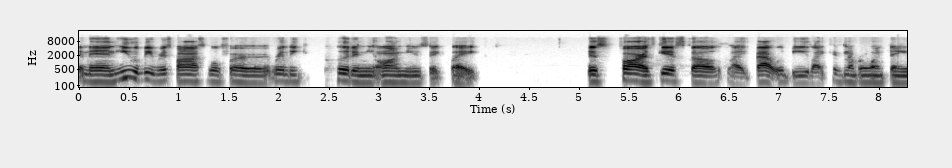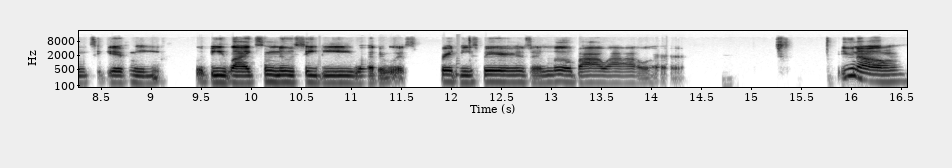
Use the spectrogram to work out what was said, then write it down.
And then he would be responsible for really putting me on music. Like as far as gifts go, like that would be like his number one thing to give me would be like some new CD, whether it was Britney Spears or Lil Bow Wow or you know,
